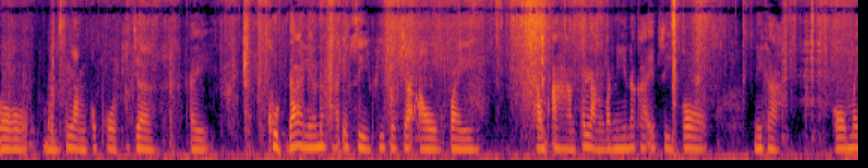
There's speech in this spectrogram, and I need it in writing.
ก็มันฝรั่งก็พอที่จะไอขุดได้แล้วนะคะ FC พี่ก็จะเอาไปทำอาหารฝรั่งวันนี้นะคะ FC ก็นี่ค่ะ ก็ไม่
